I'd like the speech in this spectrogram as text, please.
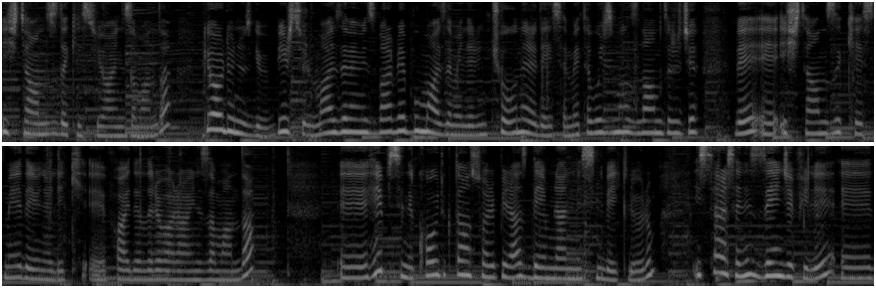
İştahınızı da kesiyor aynı zamanda. Gördüğünüz gibi bir sürü malzememiz var ve bu malzemelerin çoğu neredeyse metabolizma hızlandırıcı ve e, iştahınızı kesmeye de yönelik e, faydaları var aynı zamanda. E, hepsini koyduktan sonra biraz demlenmesini bekliyorum. İsterseniz zencefili e,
